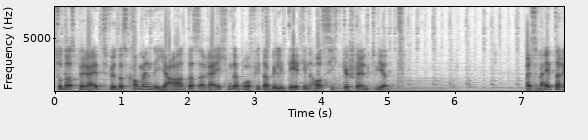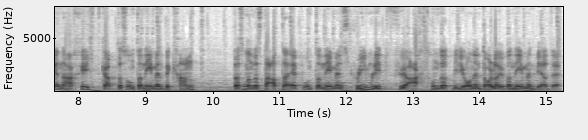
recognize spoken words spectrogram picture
sodass bereits für das kommende Jahr das Erreichen der Profitabilität in Aussicht gestellt wird. Als weitere Nachricht gab das Unternehmen bekannt, dass man das Data-App-Unternehmen Streamlit für 800 Millionen Dollar übernehmen werde.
